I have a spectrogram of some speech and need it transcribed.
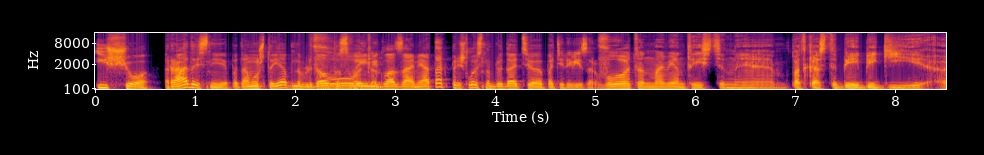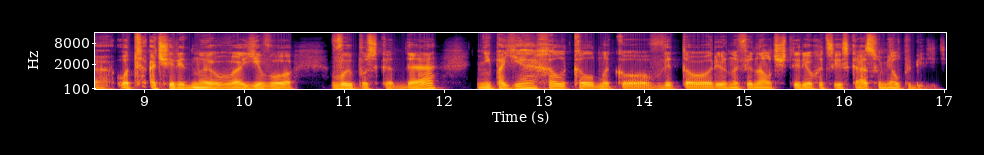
еще радостнее, потому что я бы наблюдал это Вот своими он. глазами, а так пришлось наблюдать э, по телевизору. Вот он момент истины подкаста «Бей-беги» э, от очередного его выпуска, да? Не поехал Калмыков в Виторию на финал четырех, и ЦСКА сумел победить.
